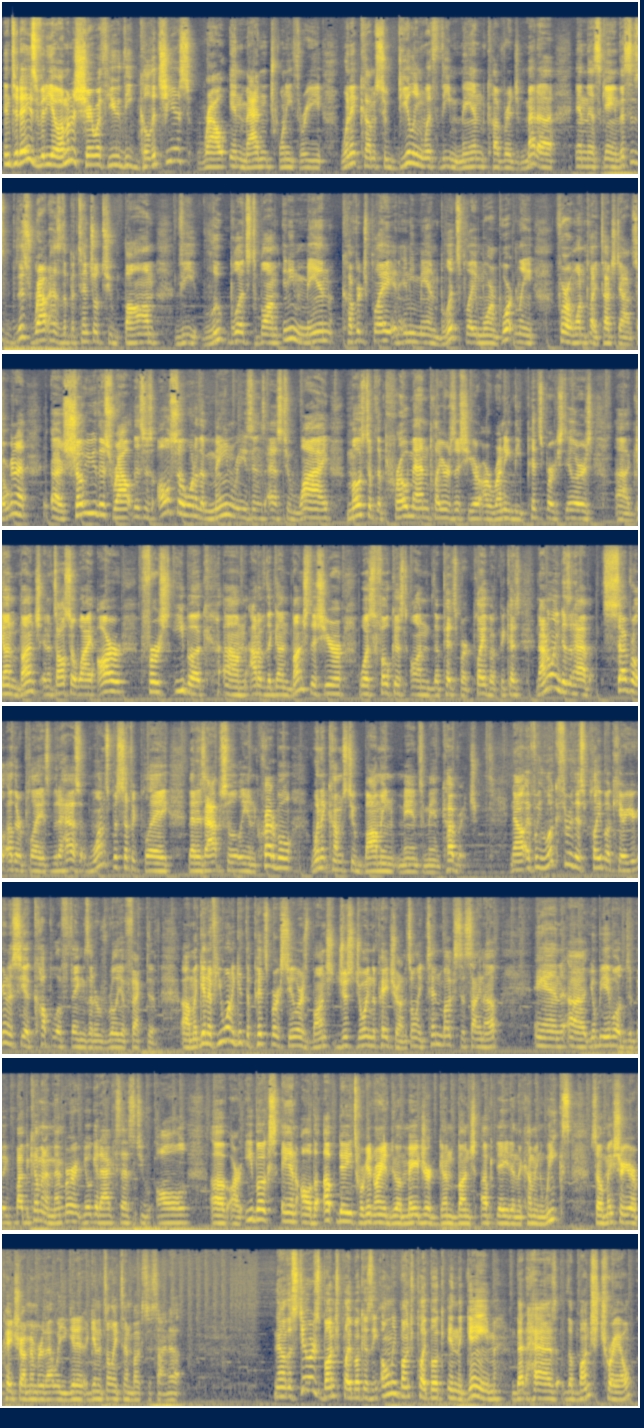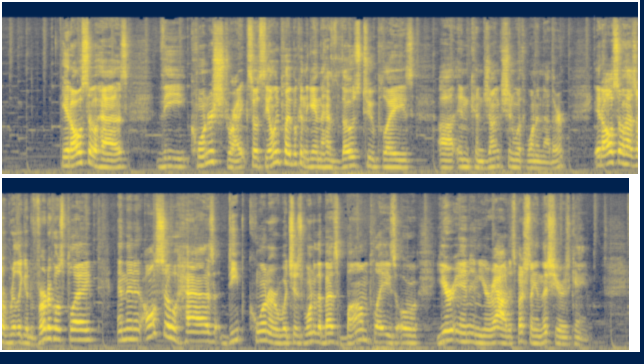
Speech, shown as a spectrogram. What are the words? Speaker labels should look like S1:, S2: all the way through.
S1: In today's video, I'm going to share with you the glitchiest route in Madden 23 when it comes to dealing with the man coverage meta in this game. This is this route has the potential to bomb the loop blitz, to bomb any man coverage play and any man blitz play, more importantly, for a one-play touchdown. So we're going to uh, show you this route. This is also one of the main reasons as to why most of the pro Madden players this year are running the Pittsburgh Steelers uh, gun bunch, and it's also why our first ebook um, out of the gun bunch this year was focused on the Pittsburgh playbook because not only does it have several other plays, but it has one specific play that is absolutely incredible when it comes to bombing man-to-man coverage. Now, if we look through this playbook here, you're going to see a couple of things that are really effective. Um, again, if you want to get the Pittsburgh Steelers bunch, just join the Patreon. It's only 10 bucks to sign up and uh, you'll be able to be, by becoming a member you'll get access to all of our ebooks and all the updates. We're getting ready to do a major gun bunch update in the coming weeks. So make sure you're a patreon member that way you get it. Again it's only 10 bucks to sign up. Now the steelers bunch playbook is the only bunch playbook in the game that has the bunch trail. It also has the corner strike. So it's the only playbook in the game that has those two plays uh, in conjunction with one another it also has a really good verticals play, and then it also has deep corner, which is one of the best bomb plays or year in and year out, especially in this year's game.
